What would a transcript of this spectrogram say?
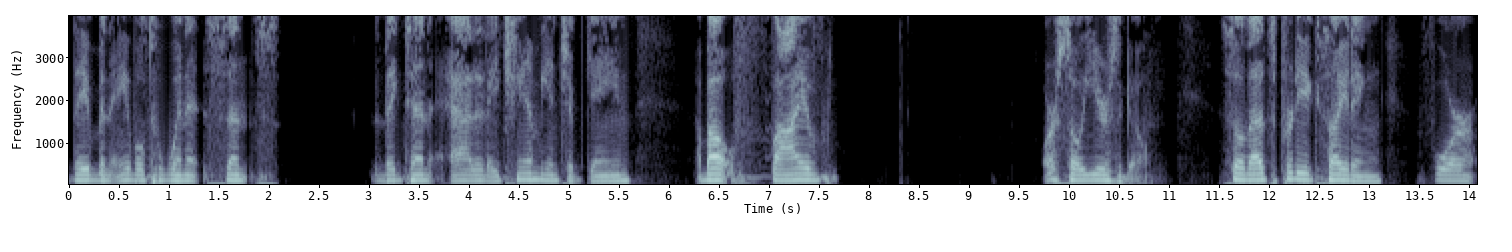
they've been able to win it since the Big Ten added a championship game about five or so years ago. So that's pretty exciting for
